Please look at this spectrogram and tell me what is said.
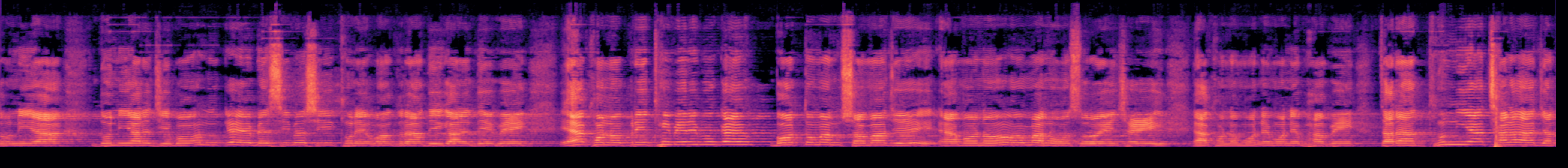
দুনিয়া। দুনিয়ার জীবনকে বেশি বেশি করে অগ্রাধিকার দেবে। এখনও পৃথিবীর বুকে বর্তমান সমাজে এমনও মানুষ রয়েছে। এখনও মনে মনে ভাবে, তারা দুনিয়া ছাড়া যেন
